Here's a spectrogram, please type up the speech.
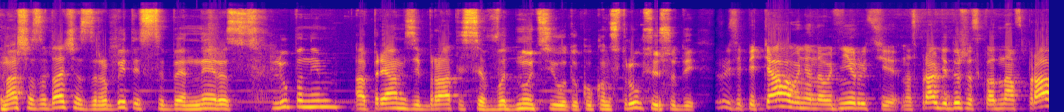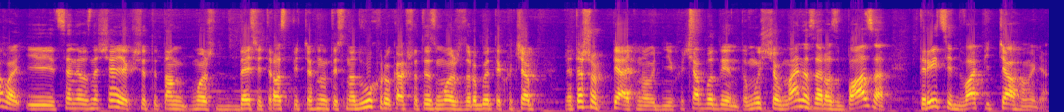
Наша задача зробити себе не розхлюпаним, а прям зібратися в одну цілу таку конструкцію сюди. Друзі, підтягування на одній руці насправді дуже складна вправа, і це не означає, якщо ти там можеш 10 разів підтягнутися на двох руках, що ти зможеш зробити хоча б не те, що 5 на одній, хоча б один. Тому що в мене зараз база 32 підтягування.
